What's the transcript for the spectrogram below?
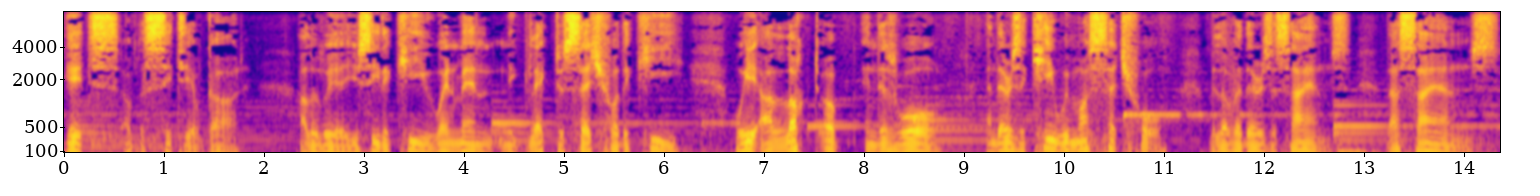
gates of the city of God. Hallelujah. You see the key when men neglect to search for the key. We are locked up in this world and there is a key we must search for. Beloved, there is a science. That science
